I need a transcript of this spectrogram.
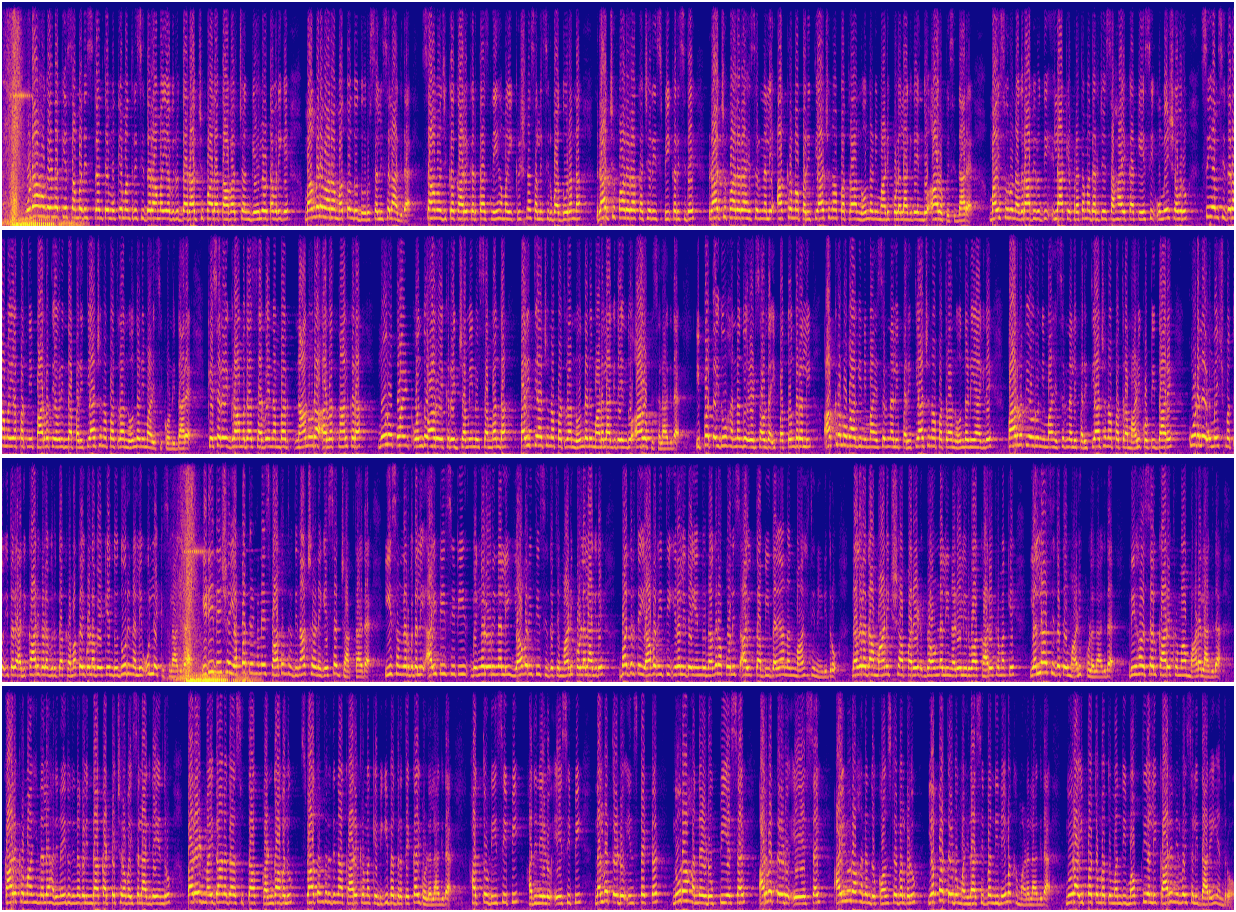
ಮುಡಾ ಹಗರಣಕ್ಕೆ ಸಂಬಂಧಿಸಿದಂತೆ ಮುಖ್ಯಮಂತ್ರಿ ಸಿದ್ದರಾಮಯ್ಯ ವಿರುದ್ಧ ರಾಜ್ಯಪಾಲ ತಾವರ್ ಚಂದ್ ಗೆಹ್ಲೋಟ್ ಅವರಿಗೆ ಮಂಗಳವಾರ ಮತ್ತೊಂದು ದೂರು ಸಲ್ಲಿಸಲಾಗಿದೆ. ಸಾಮಾಜಿಕ ಕಾರ್ಯಕರ್ತ ಸ್ನೇಹಮಯಿ ಕೃಷ್ಣ ಸಲ್ಲಿಸಿರುವ ದೂರನ್ನ ರಾಜ್ಯಪಾಲರ ಕಚೇರಿ ಸ್ವೀಕರಿಸಿದೆ. ರಾಜ್ಯಪಾಲರ ಹೆಸರಿನಲ್ಲಿ ಅಕ್ರಮ ಪರಿತ್ಯಾಜನಾ ಪತ್ರ ನೋಂದಣಿ ಮಾಡಿಕೊಳ್ಳಲಾಗಿದೆ ಎಂದು ಆರೋಪಿಸಿದ್ದಾರೆ. ಮೈಸೂರು ನಗರಾಭಿವೃದ್ಧಿ ಇಲಾಖೆ ಪ್ರಥಮ ದರ್ಜೆ ಸಹಾಯಕ ಕೆಸಿ ಉಮೇಶ್ ಅವರು ಸಿಎಂ ಸಿದ್ದರಾಮಯ್ಯ ಪತ್ನಿ ಪಾರ್ವತಿ ಅವರಿಂದ ಪರಿತ್ಯಾಜನಾ ಪತ್ರ ನೋಂದಣಿ ಮಾಡಿಸಿಕೊಂಡಿದ್ದಾರೆ. ಕೆಸರೆ ಗ್ರಾಮದ ಸರ್ವೆ ನಂಬರ್ ನಾನೂರ ಅರವತ್ನಾಲ್ಕರ ಮೂರು ಪಾಯಿಂಟ್ ಒಂದು ಆರು ಎಕರೆ ಜಮೀನು ಸಂಬಂಧ ಪರಿತ್ಯಾಜನ ಪತ್ರ ನೋಂದಣಿ ಮಾಡಲಾಗಿದೆ ಎಂದು ಆರೋಪಿಸಲಾಗಿದೆ. ಇಪ್ಪತ್ತೈದು ಹನ್ನೊಂದು ಎರಡ್ ಸಾವಿರದ ಇಪ್ಪತ್ತೊಂದರಲ್ಲಿ ಅಕ್ರಮವಾಗಿ ನಿಮ್ಮ ಹೆಸರಿನಲ್ಲಿ ಪರಿತ್ಯಾಜನಾ ಪತ್ರ ನೋಂದಣಿಯಾಗಿದೆ. ಪಾರ್ವತಿ ಅವರು ನಿಮ್ಮ ಹೆಸರಿನಲ್ಲಿ ಪರಿತ್ಯಾಜನಾ ಪತ್ರ ಮಾಡಿಕೊಟ್ಟಿದ್ದಾರೆ. ಕೂಡಲೇ ಉಮೇಶ್ ಮತ್ತು ಇತರೆ ಅಧಿಕಾರಿಗಳ ವಿರುದ್ಧ ಕ್ರಮ ಕೈಗೊಳ್ಳಬೇಕೆಂದು ದೂರಿನಲ್ಲಿ ಉಲ್ಲೇಖಿಸಲಾಗಿದೆ. ಇಡೀ ದೇಶ ಎಪ್ಪತ್ತೆಂಟನೇ ಸ್ವಾತಂತ್ರ್ಯ ದಿನಾಚರಣೆಗೆ ಸಜ್ಜಾಗ್ತಾ ಇದೆ. ಈ ಸಂದರ್ಭದಲ್ಲಿ ಐಟಿ ಸಿಟಿ ಬೆಂಗಳೂರಿನಲ್ಲಿ ಯಾವ ರೀತಿ ಸಿದ್ಧತೆ ಮಾಡಿಕೊಳ್ಳಲಾಗಿದೆ, ಭದ್ರತೆ ಯಾವ ರೀತಿ ಇರಲಿದೆ ಎಂದು ನಗರ ಪೊಲೀಸ್ ಆಯುಕ್ತ ಬಿ. ದಯಾನಂದ್ ಮಾಹಿತಿ ನೀಡಿದ್ರು. ನಗರದ ಮಾಣಿಕ್ ಶಾ ಪರೇಡ್ ಗ್ರೌಂಡ್ನಲ್ಲಿ ನಡೆಯಲಿರುವ ಕಾರ್ಯಕ್ರಮಕ್ಕೆ ಎಲ್ಲಾ ಸಿದ್ಧತೆ ಮಾಡಿಕೊಳ್ಳಲಾಗಿದೆ. ರಿಹರ್ಸಲ್ ಕಾರ್ಯಕ್ರಮ ಮಾಡಲಾಗಿದೆ. ಕಾರ್ಯಕ್ರಮ ಹಿನ್ನೆಲೆ ಹದಿನೈದು ದಿನಗಳಿಂದ ಕಟ್ಟೆಚ್ಚರ ವಹಿಸಲಾಗಿದೆ ಎಂದರು ಪರೇಡ್ ಮೈದಾನದ ಸುತ್ತ ಕಣ್ಗಾವಲು, ಸ್ವಾತಂತ್ರ್ಯ ದಿನ ಕಾರ್ಯಕ್ರಮಕ್ಕೆ ಬಿಗಿ ಭದ್ರತೆ ಕೈಗೊಳ್ಳಲಾಗಿದೆ. ಹತ್ತು ಡಿಸಿಪಿ, ಹದಿನೇಳು ಎಸಿಪಿ, ನಲವತ್ತೆರಡು ಇನ್ಸ್ಪೆಕ್ಟರ್, ನೂರ ಹನ್ನೆರಡು ಪಿಎಸ್ಐ, ಅರವತ್ತೆರಡು ಎಎಸ್ಐ, ಐನೂರ ಹನ್ನೊಂದು ಕಾನ್ಸ್ಟೇಬಲ್ಗಳು, ಎಪ್ಪತ್ತೆರಡು ಮಹಿಳಾ ಸಿಬ್ಬಂದಿ ನೇಮಕ ಮಾಡಲಾಗಿದೆ. ನೂರ ಇಪ್ಪತ್ತೊಂಬತ್ತು ಮಂದಿ ಮಫ್ತಿಯಲ್ಲಿ ಕಾರ್ಯನಿರ್ವಹಿಸಲಿದ್ದಾರೆ ಎಂದರು.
